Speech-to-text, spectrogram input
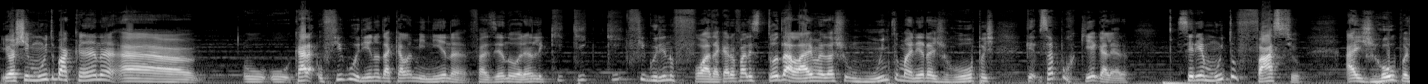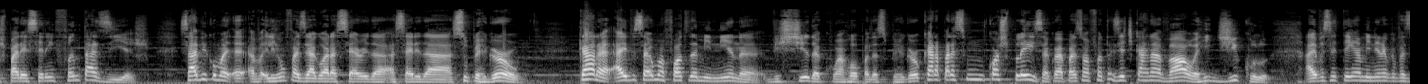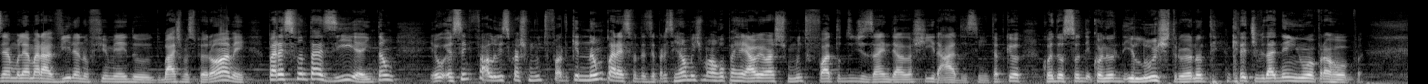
E eu achei muito bacana a. O, o, cara, o figurino daquela menina fazendo orando, que, que, que figurino foda, cara. Eu falo isso toda live, mas eu acho muito maneiro as roupas. Que, sabe por quê, galera? Seria muito fácil as roupas parecerem fantasias. Sabe como. É, é eles vão fazer agora a série da, a série da Supergirl? Cara, aí saiu uma foto da menina vestida com a roupa da Supergirl. Cara, parece um cosplay, sabe? Parece uma fantasia de carnaval, é ridículo. Aí você tem a menina que vai fazer a Mulher Maravilha no filme aí do, do Batman Super-Homem. Parece fantasia. Então, eu, eu sempre falo isso que eu acho muito foda, que não parece fantasia. Parece realmente uma roupa real e eu acho muito foda todo o design dela. Eu acho irado, assim. Até porque eu, quando, eu sou, quando eu ilustro, eu não tenho criatividade nenhuma pra roupa.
